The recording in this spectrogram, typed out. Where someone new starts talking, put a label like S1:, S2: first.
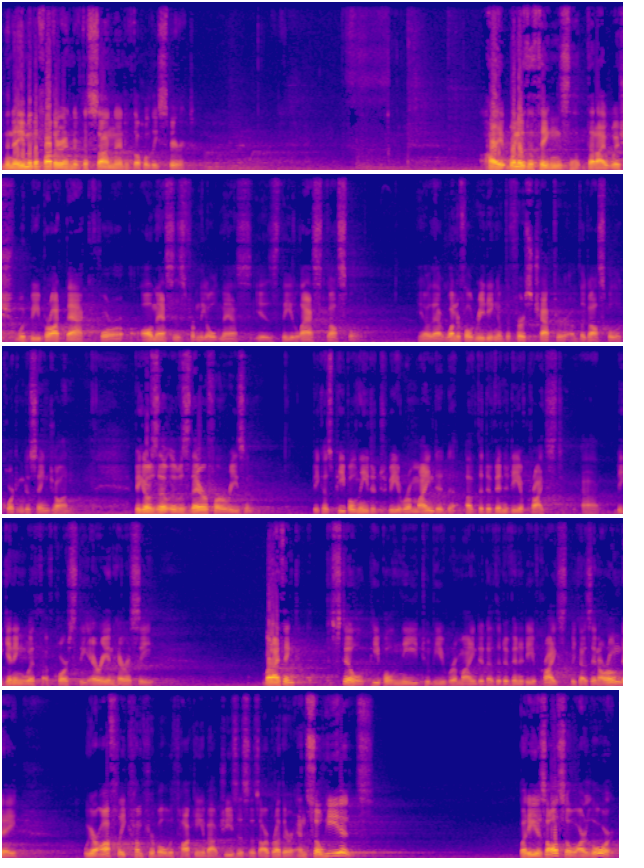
S1: In the name of the Father, and of the Son, and of the Holy Spirit. I, one of the things that, I wish would be brought back for all Masses from the Old Mass is the last Gospel. You know, that wonderful reading of the first chapter of the Gospel according to St. John. Because it was there for a reason. Because people needed to be reminded of the divinity of Christ. Uh, beginning with, of course, the Arian heresy. But I think still people need to be reminded of the divinity of Christ because in our own day, we are awfully comfortable with talking about Jesus as our brother, and so he is. But he is also our Lord,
